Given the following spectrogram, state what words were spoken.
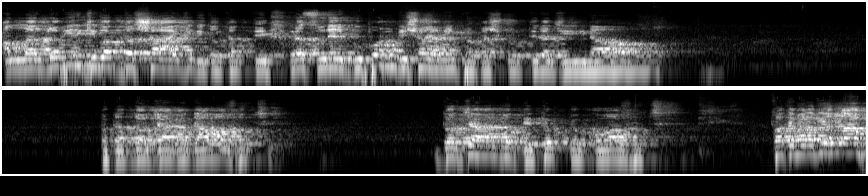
আল্লাহর নবীর জীবদ্দশায় জীবিত থাকতে রাসূলের গোপন বিষয় আমি প্রকাশ করতে রাজি না। দরজার মধ্যে আওয়াজ হচ্ছে। দরজার মধ্যে টক আওয়াজ হচ্ছে। ফাতেমা রাদিয়াল্লাহু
